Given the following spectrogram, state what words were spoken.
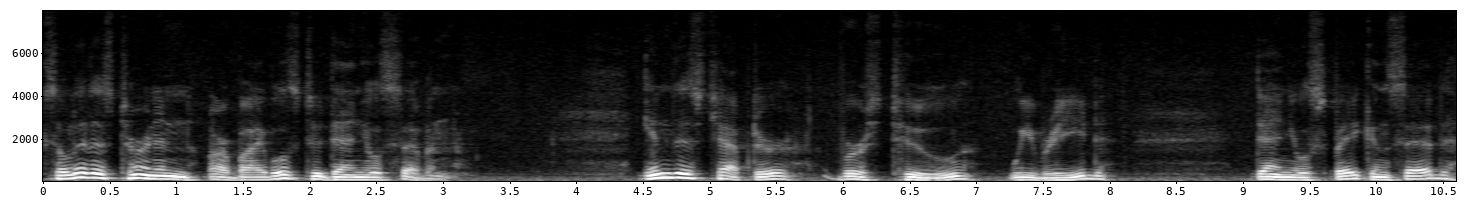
So let us turn in our Bibles to Daniel 7. In this chapter, verse 2, we read Daniel spake and said,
